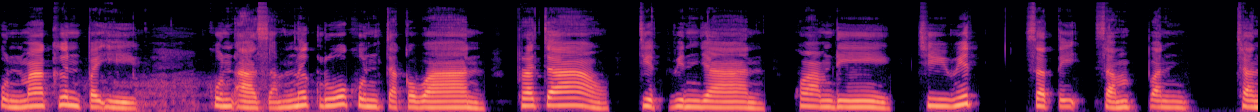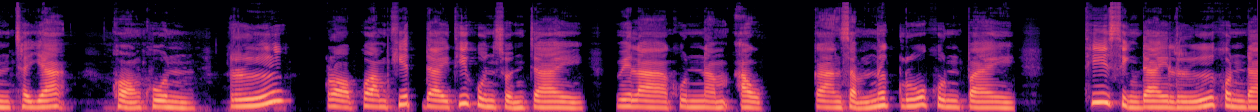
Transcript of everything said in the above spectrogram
คุณมากขึ้นไปอีก คุณอาจสำนึกรู้คุณจักรวาล พระเจ้า จิตวิญญาณ ความดี ชีวิต สติสัมปัญชัญชยะของคุณ หรือกรอบความคิดใดที่คุณสนใจ เวลาคุณนำเอาการสำนึกรู้คุณไป ที่สิ่งใดหรือคนใด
